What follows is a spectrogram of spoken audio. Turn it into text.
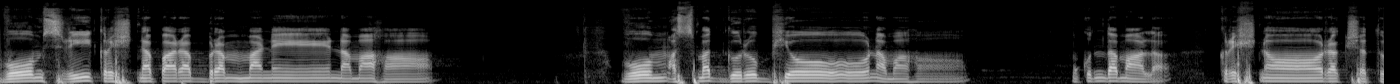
ఓం శ్రీకృష్ణ పరబ్రహ్మణే నమ. ఓం అస్మద్గురుభ్యో నమ. ముకుందమాల. కృష్ణో రక్షతు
